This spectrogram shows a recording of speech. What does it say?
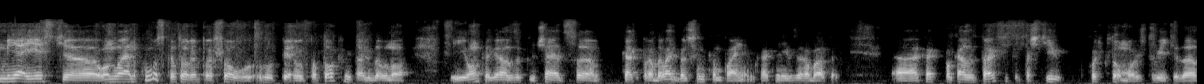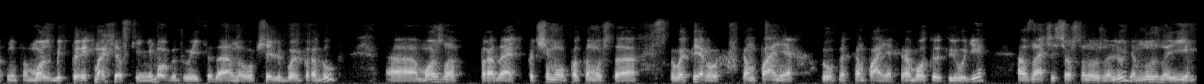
меня есть э, онлайн-курс, который прошел первый поток не так давно, и он как раз заключается, как продавать большим компаниям, как на них зарабатывать. А, как показывает практика, почти хоть кто может выйти, да, ну, там, может быть, парикмахерские не могут выйти, да, но вообще любой продукт э, можно продать. Почему? Потому что, во-первых, в компаниях, в крупных компаниях работают люди, а значит, все, что нужно людям, нужно им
